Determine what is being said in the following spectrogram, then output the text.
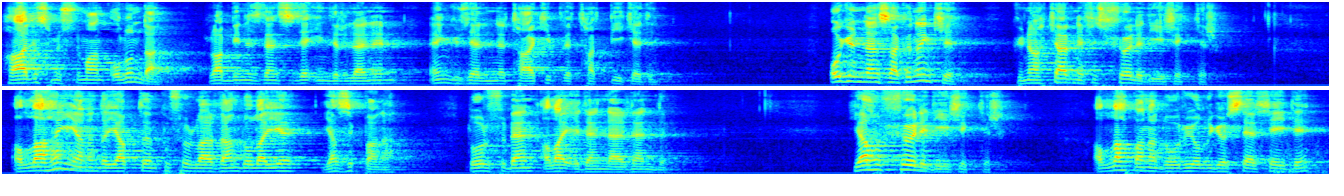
halis Müslüman olun da Rabbinizden size indirilenin en güzelini takip ve tatbik edin. O günden sakının ki günahkar nefis şöyle diyecektir. Allah'ın yanında yaptığım kusurlardan dolayı yazık bana. Doğrusu ben alay edenlerdendim. Yahut şöyle diyecektir. Allah bana doğru yolu gösterseydi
